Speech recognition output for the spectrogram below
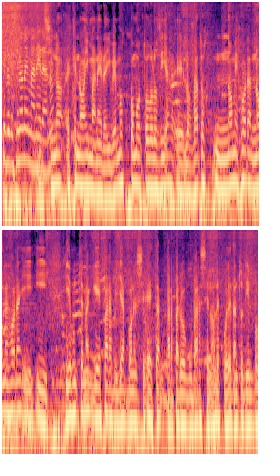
Sí, porque si no, no hay manera, ¿no? es que no hay manera y vemos como todos los días eh, los datos no mejoran, no mejoran y, es un tema que es para ya ponerse, para preocuparse, ¿no? Después de tanto tiempo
